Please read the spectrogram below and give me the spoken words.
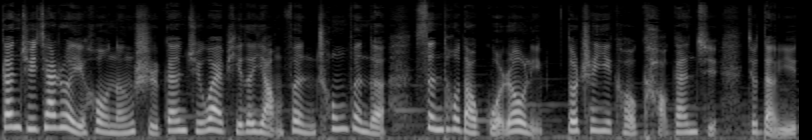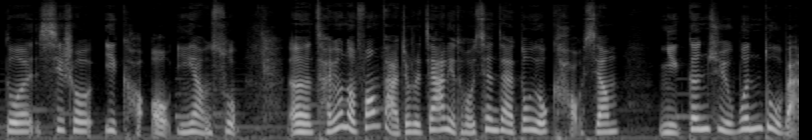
柑橘加热以后能使柑橘外皮的养分充分的渗透到果肉里。多吃一口烤柑橘，就等于多吸收一口营养素。呃，采用的方法就是家里头现在都有烤箱。你根据温度吧，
